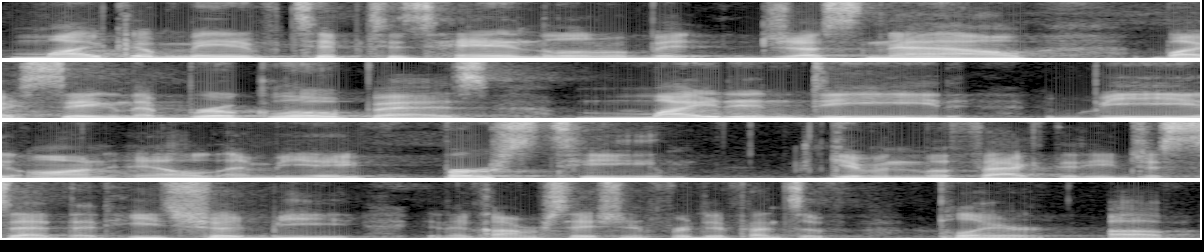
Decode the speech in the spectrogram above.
Micah may have tipped his hand a little bit just now by saying that Brook Lopez might indeed be on All NBA first team given the fact that he just said that he should be in the conversation for Defensive Player of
